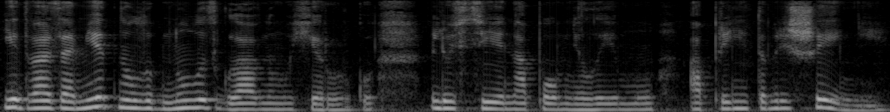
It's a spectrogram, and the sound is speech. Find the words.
едва заметно улыбнулась главному хирургу. Люси напомнила ему о принятом решении,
